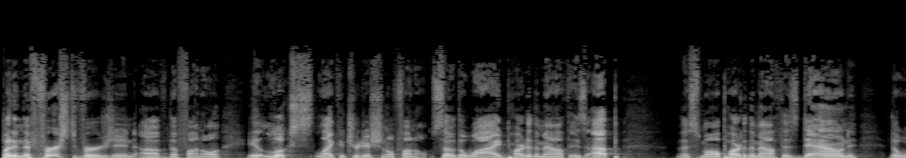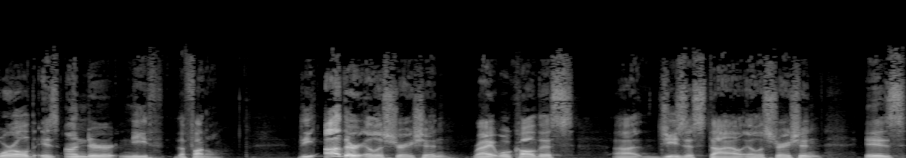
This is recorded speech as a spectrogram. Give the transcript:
But in the first version of the funnel, it looks like a traditional funnel. So the wide part of the mouth is up, the small part of the mouth is down, the world is underneath the funnel. The other illustration, right, we'll call this uh, Jesus style illustration, is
